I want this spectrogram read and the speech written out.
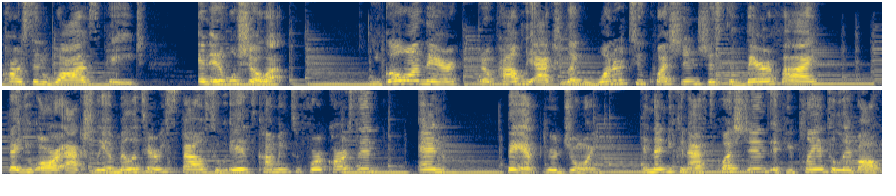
Carson wives page, and it will show up. You go on there, it'll probably ask you like one or two questions just to verify that you are actually a military spouse who is coming to Fort Carson and bam, you're joined. And then you can ask questions. If you plan to live off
